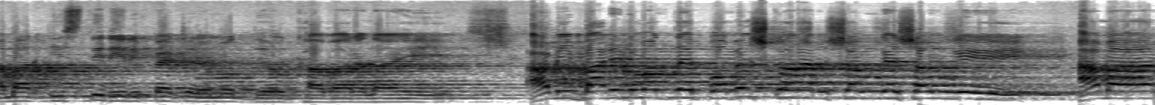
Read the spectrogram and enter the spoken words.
আমার স্ত্রীর পেটের মধ্যেও খাবার নাই। আমি বাড়ির মধ্যে প্রবেশ করার সঙ্গে সঙ্গে আমার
